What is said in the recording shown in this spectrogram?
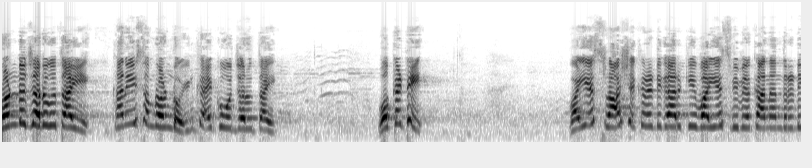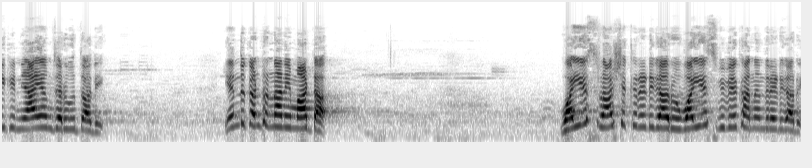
రెండు జరుగుతాయి కనీసం రెండు ఇంకా ఎక్కువ జరుగుతాయి. ఒకటి వైఎస్ రాజశేఖర రెడ్డి గారికి వైఎస్ వివేకానంద రెడ్డికి న్యాయం జరుగుతుంది. ఎందుకంటున్నాను ఈ మాట? వైఎస్ రాజశేఖర రెడ్డి గారు వైఎస్ వివేకానంద రెడ్డి గారు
